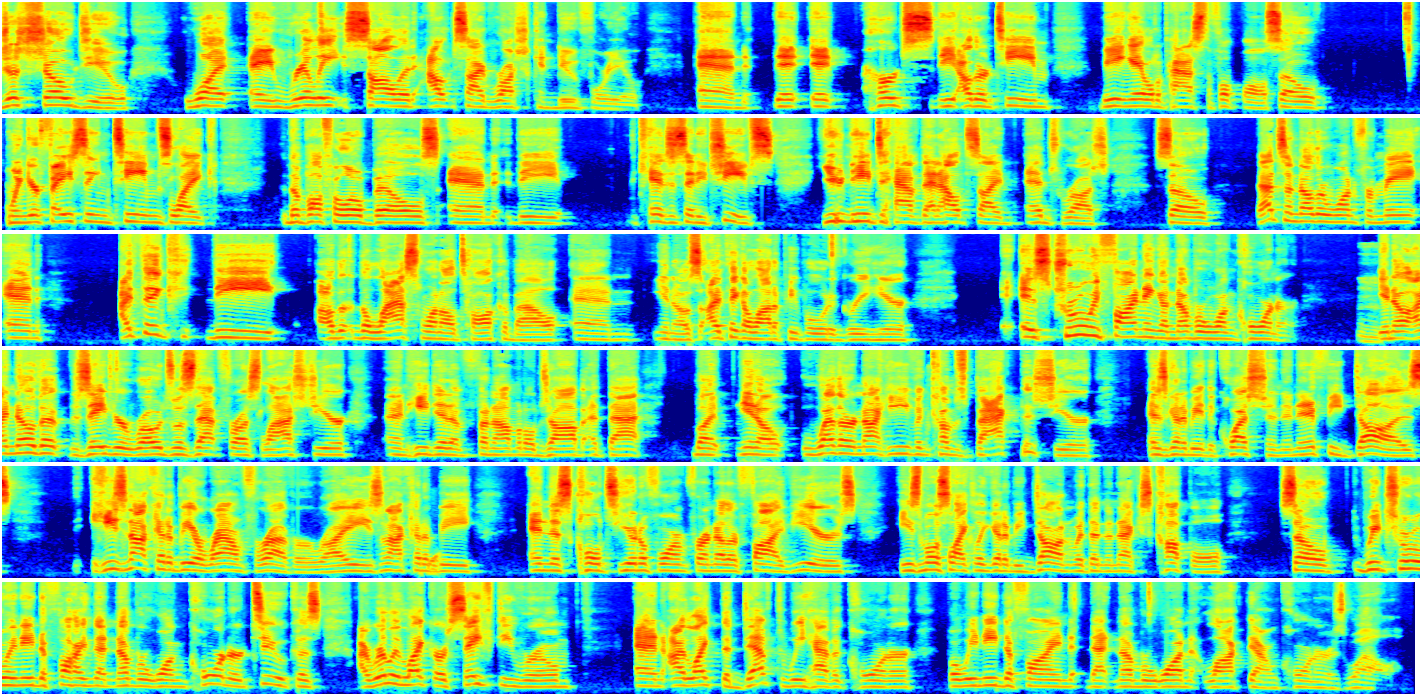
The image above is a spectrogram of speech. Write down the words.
just showed you what a really solid outside rush can do for you. And it, it hurts the other team being able to pass the football. So when you're facing teams like the Buffalo Bills and the Kansas City Chiefs, you need to have that outside edge rush. So that's another one for me. And I think the other the last one I'll talk about, and you know, so I think a lot of people would agree here, is truly finding a number one corner. Mm. You know, I know that Xavier Rhodes was that for us last year, and he did a phenomenal job at that. But, you know, whether or not he even comes back this year is going to be the question. And if he does, he's not going to be around forever, right? He's not going to be in this Colts uniform for another five years. He's most likely going to be done within the next couple. So we truly need to find that number one corner, too, because I really like our safety room and I like the depth we have at corner, but we need to find that number one lockdown corner as well.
